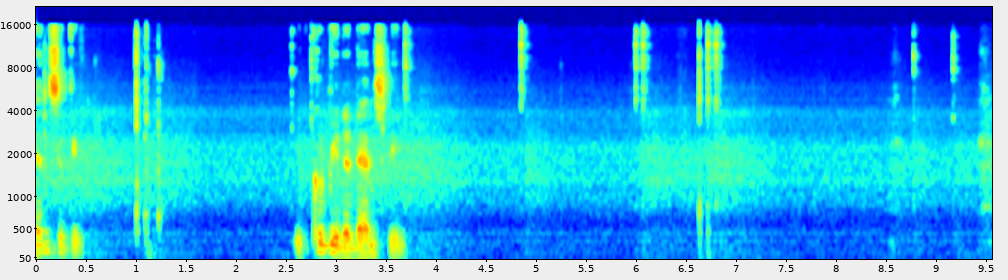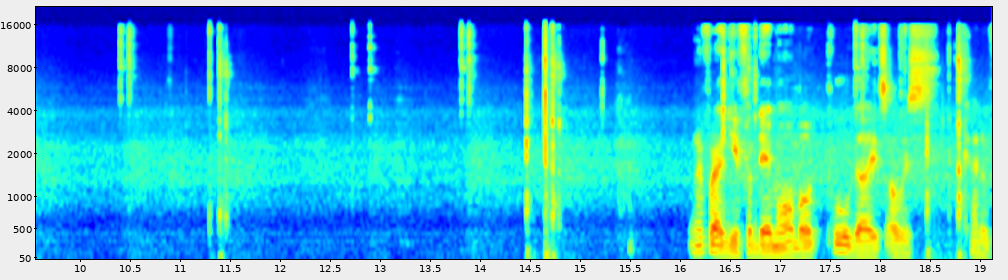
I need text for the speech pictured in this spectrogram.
density it could be the density. Whenever I give a demo about Pulga, it's always kind of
